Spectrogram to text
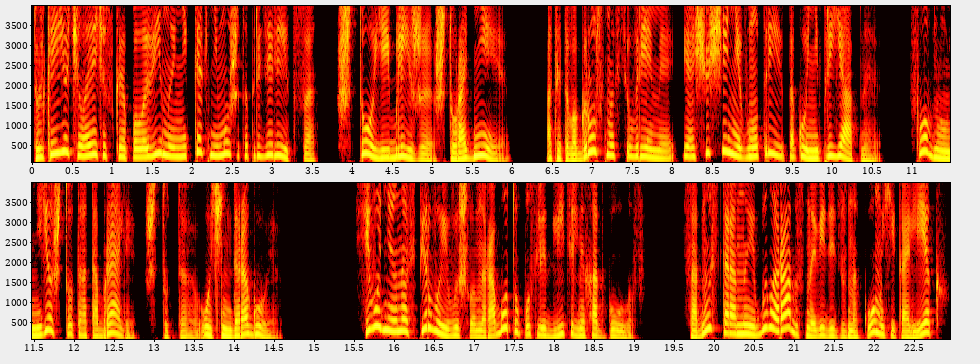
Только ее человеческая половина никак не может определиться, что ей ближе, что роднее. От этого грустно все время, и ощущение внутри такое неприятное, словно у нее что-то отобрали, что-то очень дорогое. Сегодня она впервые вышла на работу после длительных отгулов. С одной стороны, было радостно видеть знакомых и коллег,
